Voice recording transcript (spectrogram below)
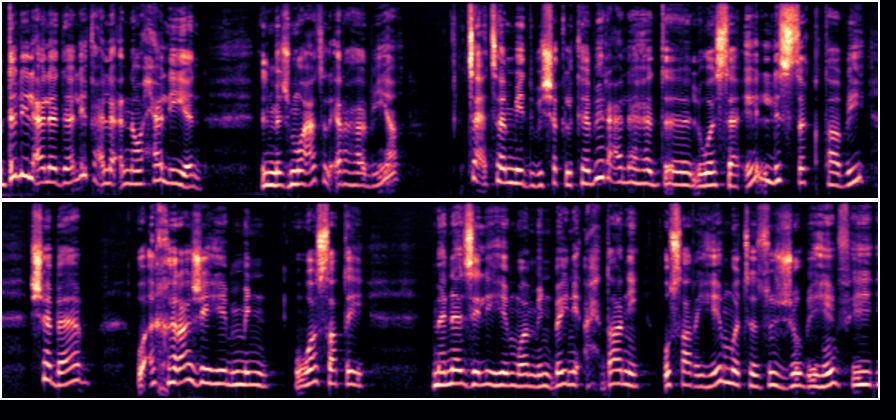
والدليل على ذلك على أنه حاليا المجموعات الإرهابية تعتمد بشكل كبير على هذه الوسائل لاستقطاب شباب وإخراجهم من وسط منازلهم ومن بين أحضان أسرهم وتزج بهم في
